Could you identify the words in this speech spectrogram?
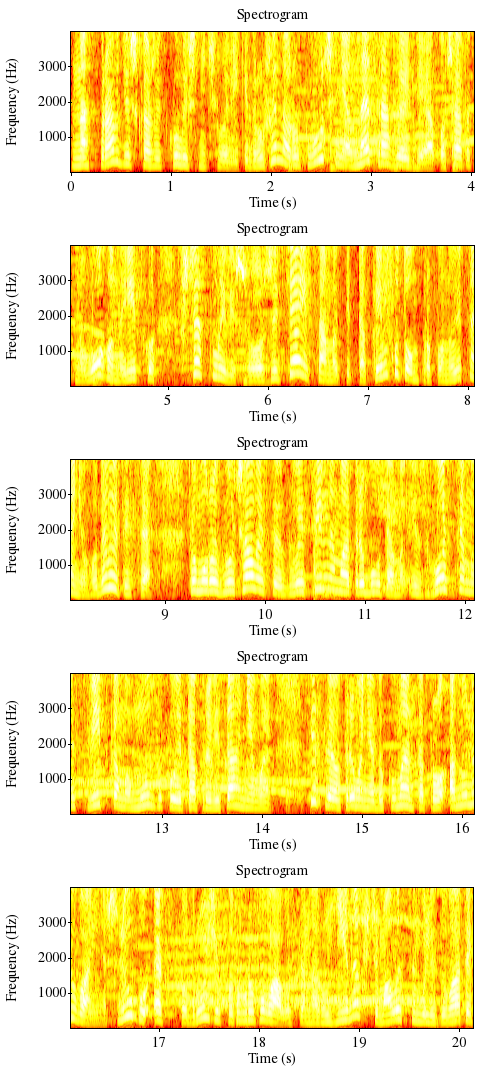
Насправді ж кажуть, колишній чоловік і дружина розлучення не трагедія, а початок нового, нерідко щасливішого життя, і саме під таким кутом пропонують на нього дивитися. Тому розлучалися з весільними атрибутами із гостями, свідками, музикою та привітаннями. Після отримання документа про анулювання шлюбу екс-подружжя фотографувалося на руїнах, що мали символізувати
